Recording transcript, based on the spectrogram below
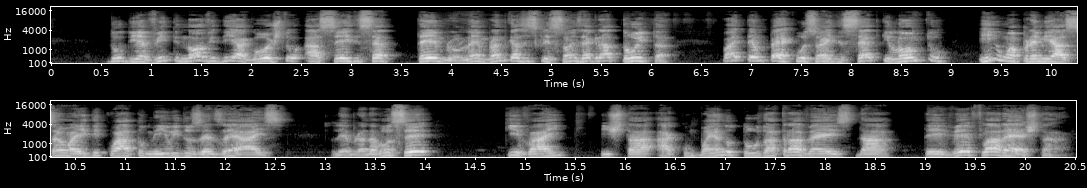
do dia 29 de agosto a 6 de setembro. Lembrando que as inscrições é gratuita. Vai ter um percurso aí de 7 quilômetros e uma premiação aí de R$ 4.200. Lembrando a você que vai estar acompanhando tudo através da TV Floresta.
